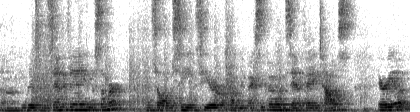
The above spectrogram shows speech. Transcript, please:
Um, he lives in Santa Fe in the summer, and so all the scenes here are from New Mexico and Santa Fe, Taos area.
